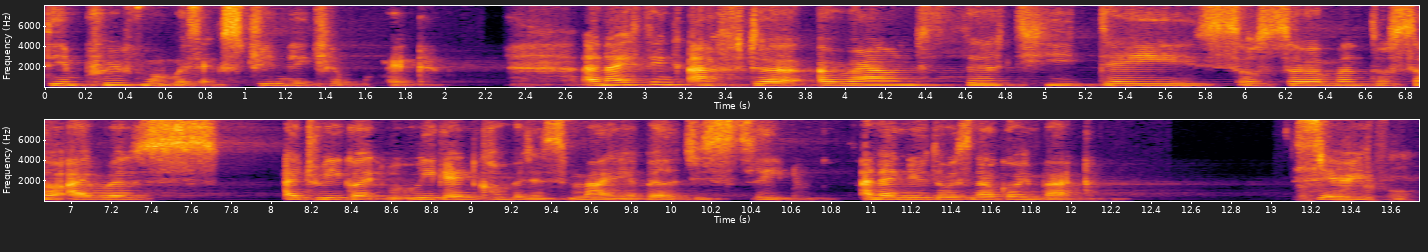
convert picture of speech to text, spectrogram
the improvement was extremely quick. And I think after around 30 days or so, a month or so, I was, I'd regained confidence in my ability to sleep. And I knew there was no going back. That's Seriously. wonderful.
